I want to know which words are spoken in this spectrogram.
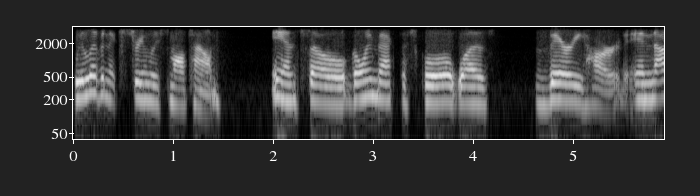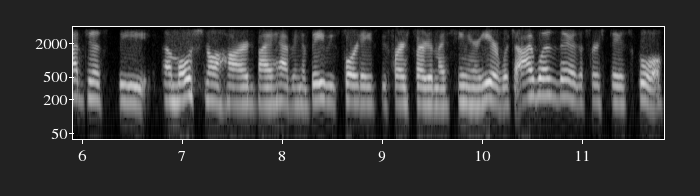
we live in an extremely small town. And so going back to school was very hard and not just the emotional hard by having a baby four days before I started my senior year, which I was there the first day of school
